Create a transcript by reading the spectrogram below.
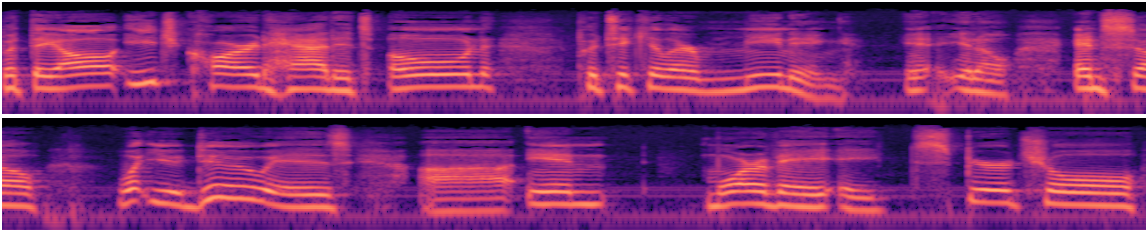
But they all, each card had its own particular meaning, you know. And so what you do is uh, in more of a, a spiritual,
